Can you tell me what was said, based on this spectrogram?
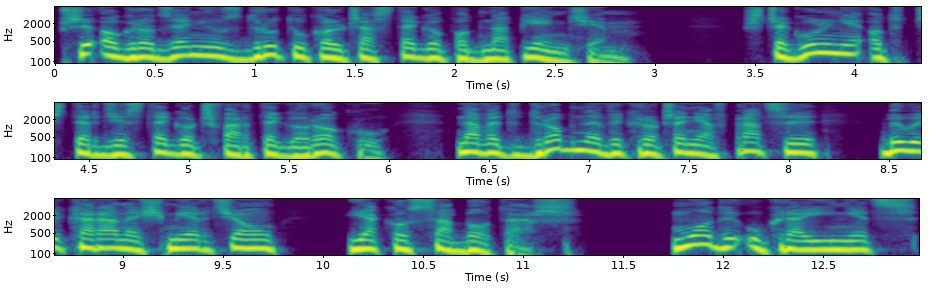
przy ogrodzeniu z drutu kolczastego pod napięciem. Szczególnie od 1944 roku nawet drobne wykroczenia w pracy były karane śmiercią jako sabotaż. Młody Ukrainiec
